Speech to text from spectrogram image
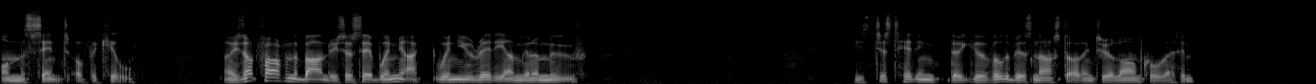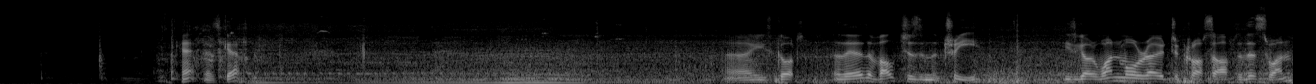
on the scent of the kill. Now, he's not far from the boundary, so Seb, when, I, when you're ready, I'm going to move. He's just heading, the wildebeest now starting to alarm call at him. Okay, let's go. Uh, he's got, there are the vultures in the tree. He's got one more road to cross after this one.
